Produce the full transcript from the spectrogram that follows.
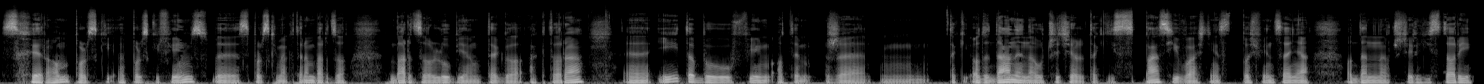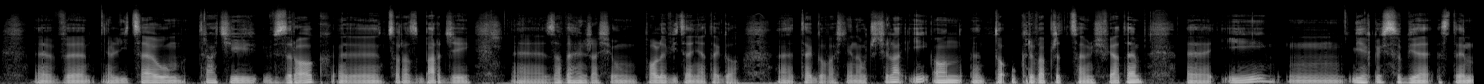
z Chyrą, polski, polski film z, z, polskim aktorem. Bardzo, bardzo lubię tego aktora. E, I to był film o tym, że mm, taki oddany nauczyciel, taki z pasji właśnie, z poświęcenia, oddany nauczyciel historii e, w liceum traci wzrok, e, coraz bardziej zawęża się pole widzenia tego, tego właśnie nauczyciela i on to ukrywa przed całym światem i Mm, jakoś sobie z tym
